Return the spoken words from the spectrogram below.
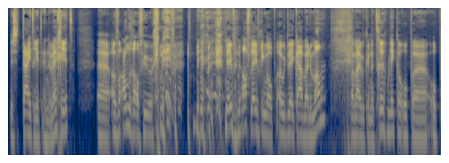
Dus de tijdrit en de wegrit. Eh, over anderhalf uur nemen, nemen, een aflevering op over het WK bij de mannen. Waarbij we kunnen terugblikken op, eh, op,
